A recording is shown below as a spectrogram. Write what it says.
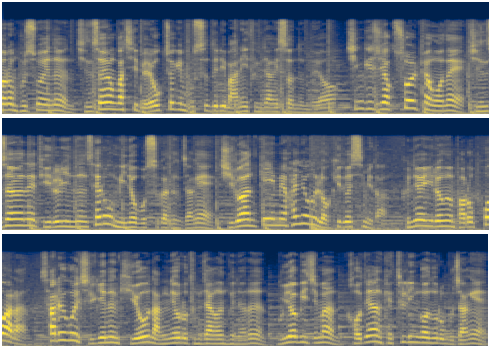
이처럼 불소에는 진서연같이 매혹적인 보스들이 많이 등장했었는데요. 신규 지역 수월평원에 진서연의 뒤를 잇는 새로운 미녀 보스가 등장해 지루한 게임에 활력을 넣기도 했습니다. 그녀의 이름은 바로 포아란. 사륙을 즐기는 귀여운 악녀로 등장한 그녀는 무협이지만 거대한 게틀링건으로 무장해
